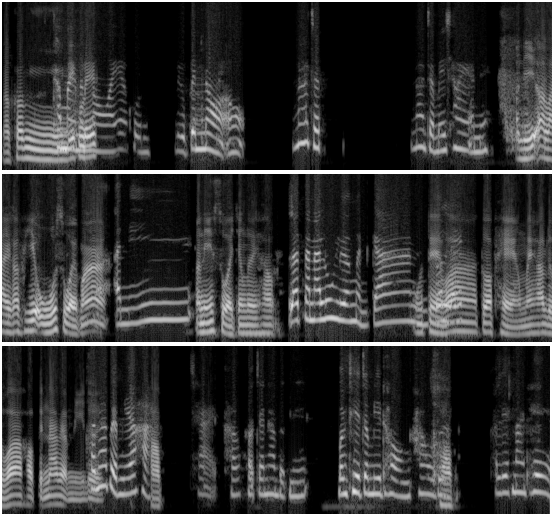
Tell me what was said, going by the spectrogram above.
แล้วก็มีทำไมมันเล็กน้อยอะคุณ หรือเป็นหน่อเอาน่าจะ น่าจะไม่ใช่อันนี้ ๆอันนี้อะไรครับพี่อู้สวยมาก อันนี้อันนี้สวยจังเลยครับรัตนะรุ่งเรืองเหมือนกันโอ้แต่ต้นว่าเล็กตัวแผงไหมครับ หรือว่าเขาเป็นหน้าแบบนี้เลเขาย หน้าแบบเนี้ยค่ะ ครับ ใช่เขาเขาจะหน้าแบบนี้ บางทีจะมีทองเข้าด้วครัยบ เขาเรียกหน้าเทพ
